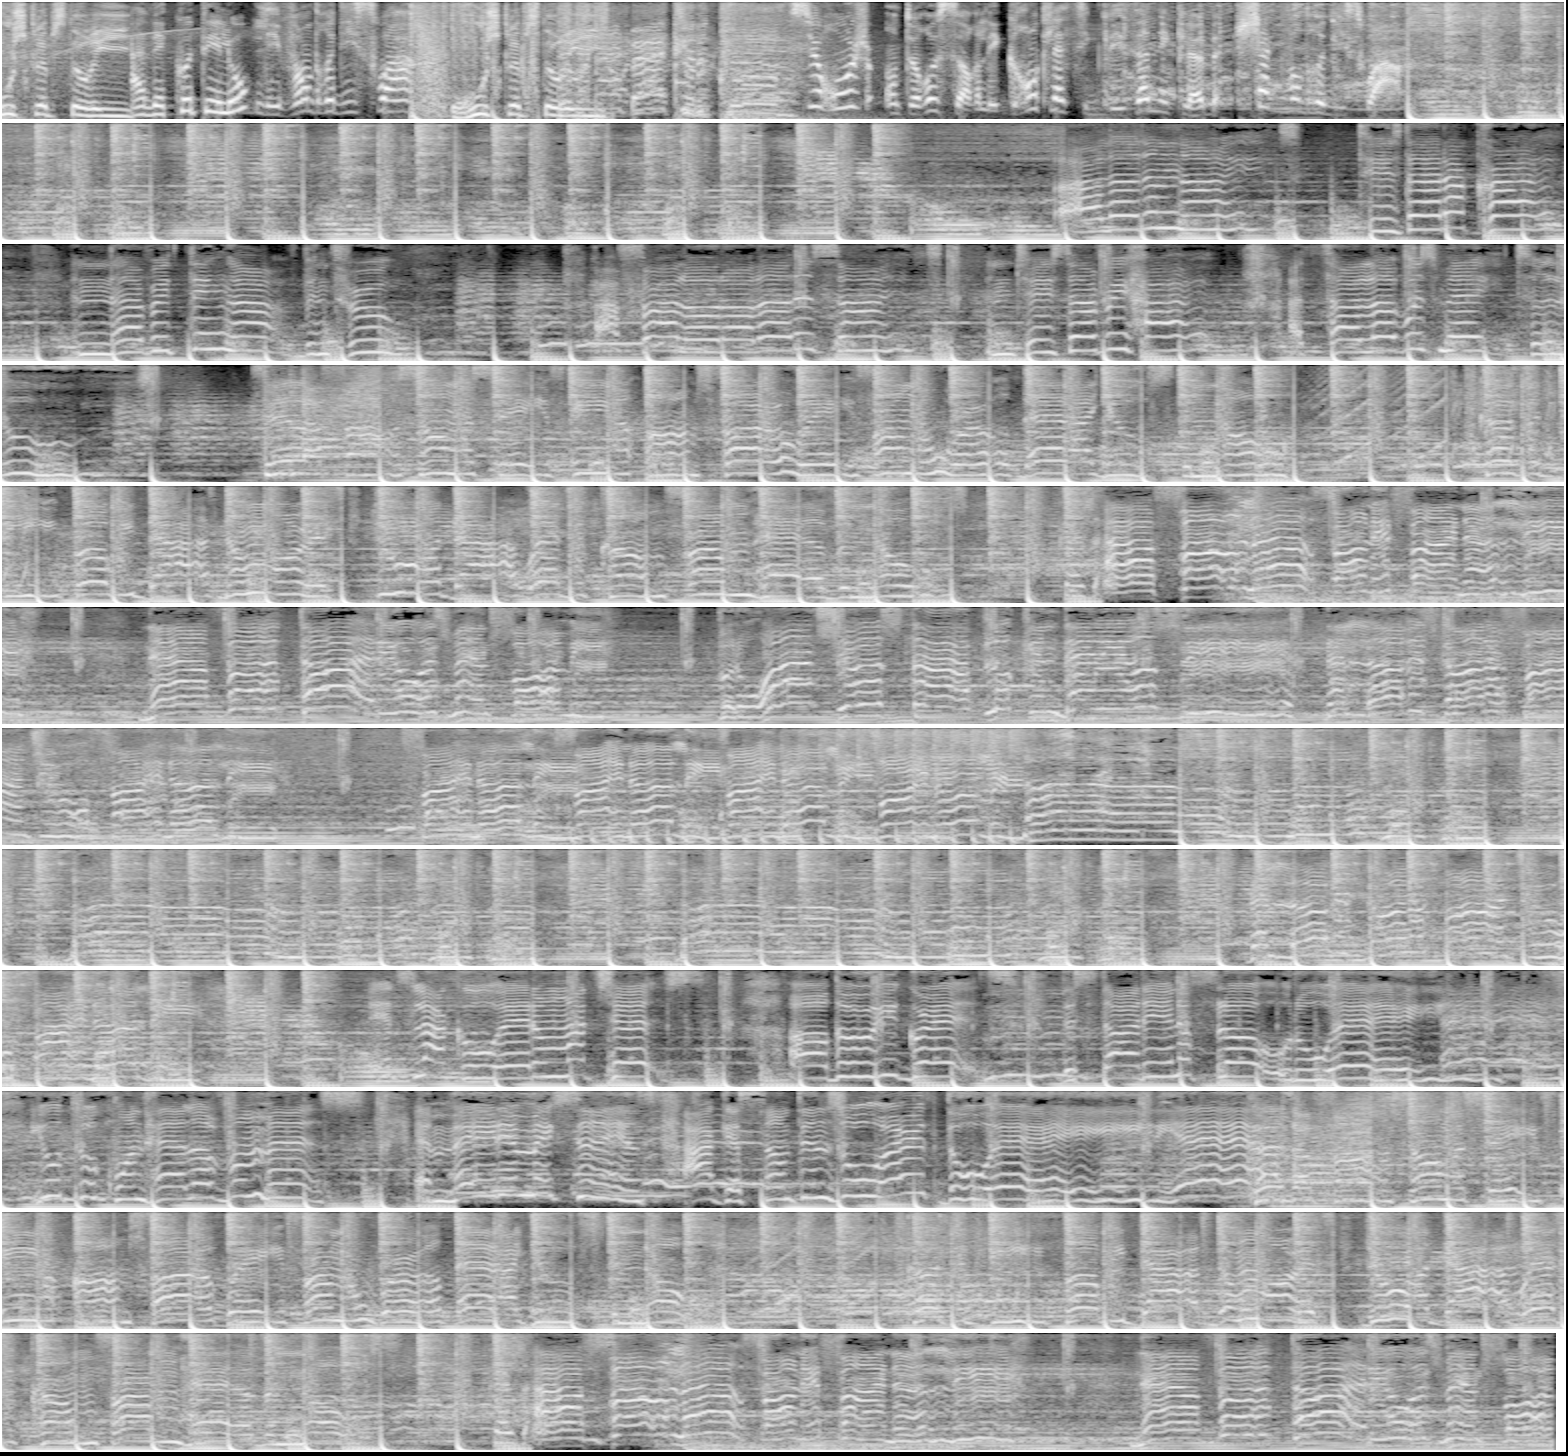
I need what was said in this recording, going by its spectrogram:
Rouge Club Story. Avec Othello, les vendredis soirs. Rouge Club Story. Sur Rouge, on te ressort les grands classiques des années club chaque vendredi soir.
